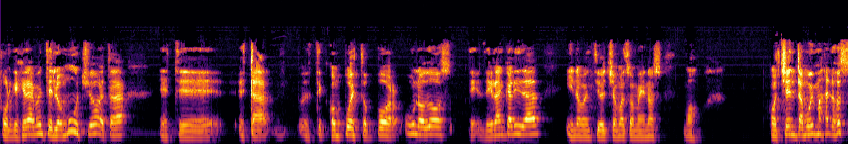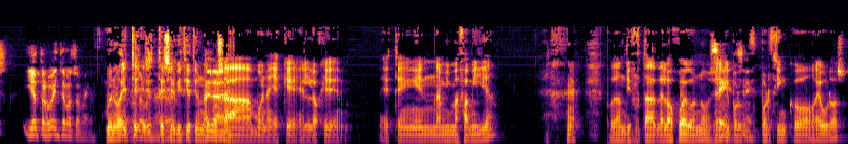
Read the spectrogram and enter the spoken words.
porque generalmente lo mucho está, este, está este, compuesto por uno o dos de, gran calidad y 98 más o menos, 80 muy malos y otros 20 más o menos. Bueno, este, este servicio tiene una cosa buena y es que los que estén en una misma familia puedan disfrutar de los juegos, ¿no? O sea que por, por 5 euros,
